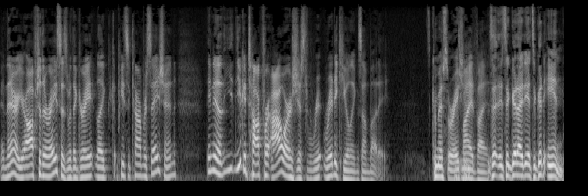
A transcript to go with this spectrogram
And there, you're off to the races with a great like piece of conversation. Then you know you, you could talk for hours just ri- ridiculing somebody. Commiseration. That's my advice. It's a, it's a good idea. It's a good in.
